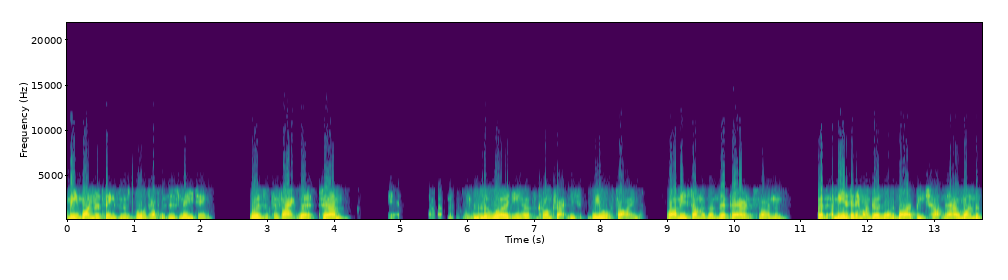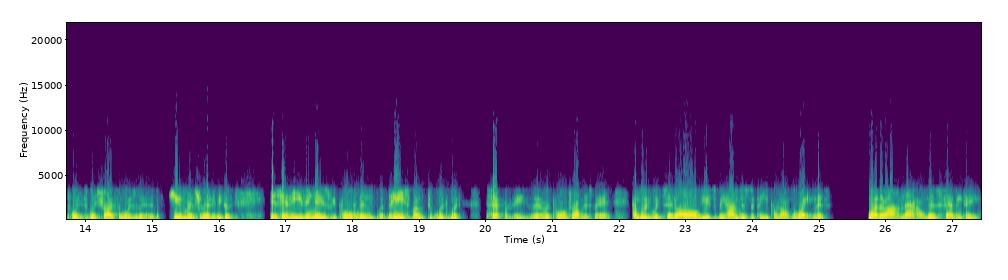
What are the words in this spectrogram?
I mean, one of the things that was brought up at this meeting was the fact that um, the wording of the contract we, we all signed. Well, I mean, some of them, their parents signed them. But I mean, if anyone goes on to buy a beach hut now, and one of the points which I thought was a bit humorous, really, because it's in the Evening News report when he spoke to Woodward separately, the reporter obviously, and Woodward said, "Oh, there used to be hundreds of people on the waiting list. Well, there aren't now. There's 70.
